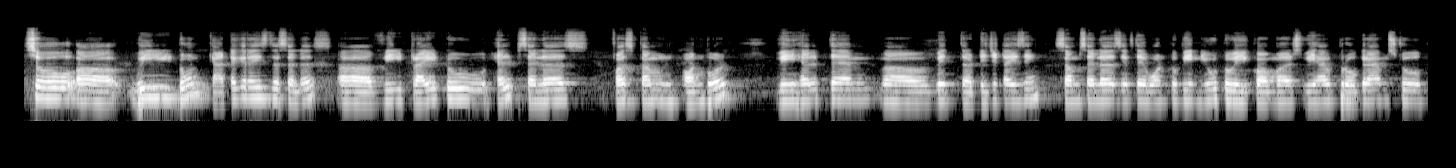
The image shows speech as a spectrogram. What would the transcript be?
So uh, we don't categorize the sellers. Uh, we try to help sellers first come on board. We help them uh, with uh, digitizing. Some sellers, if they want to be new to e-commerce, we have programs to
